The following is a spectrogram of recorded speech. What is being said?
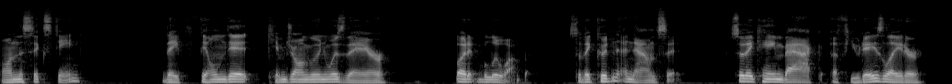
on the 16th. They filmed it. Kim Jong un was there, but it blew up. So they couldn't announce it. So they came back a few days later.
